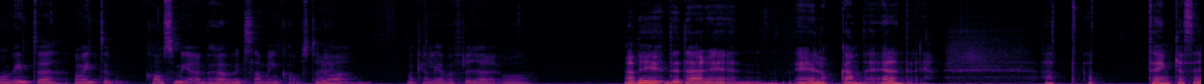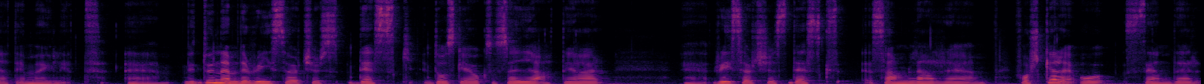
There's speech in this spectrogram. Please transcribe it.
Om vi inte, om vi inte konsumerar behöver vi inte samma inkomst och då man kan leva friare. Och... Ja, det, det där är, är lockande, är det inte det? Att, att tänka sig att det är möjligt. Eh, du nämnde Researchers Desk. Då ska jag också säga att det är eh, Researchers Desk samlar eh, forskare och sänder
